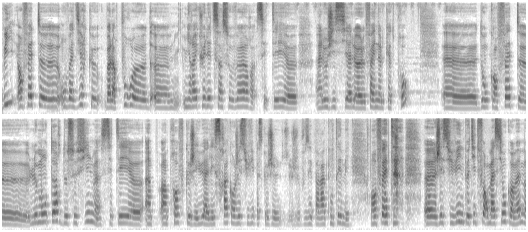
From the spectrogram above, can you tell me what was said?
oui, en fait, on va dire que. Alors, pour Miraculé de Saint-Sauveur, c'était un logiciel Final Cut Pro. Euh, donc en fait, euh, le monteur de ce film, c'était euh, un, prof que j'ai eu à l'ESRA quand j'ai suivi, parce que je ne vous ai pas raconté, mais en fait, j'ai suivi une petite formation quand même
